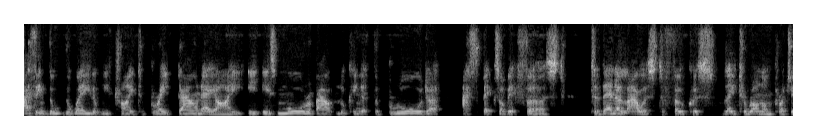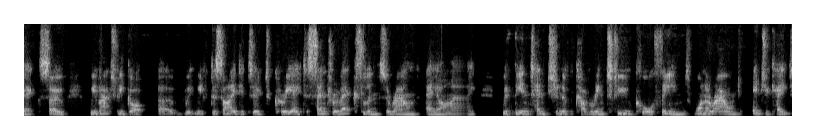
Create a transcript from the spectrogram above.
I think the, the way that we've tried to break down AI is more about looking at the broader aspects of it first to then allow us to focus later on on projects. So we've actually got, uh, we, have decided to, to create a center of excellence around AI with the intention of covering two core themes one around educate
